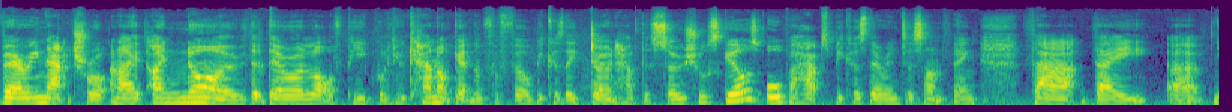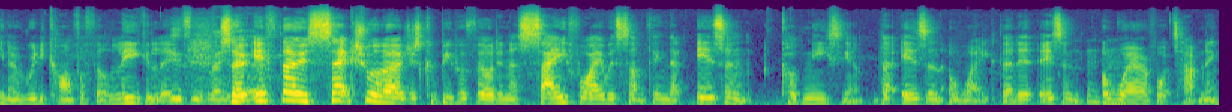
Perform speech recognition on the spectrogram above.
very natural, and I, I know that there are a lot of people who cannot get them fulfilled because they don't have the social skills, or perhaps because they're into something that they, uh, you know, really can't fulfill legally. Isn't like- so yeah. if those sexual urges could be fulfilled in a safe way with something that isn't cogniscient, that isn't awake, that it isn't mm-hmm. aware of what's happening,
